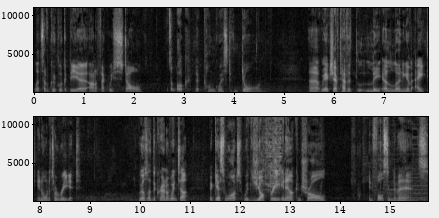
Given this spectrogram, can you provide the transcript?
Let's have a quick look at the uh, artifact we stole. It's a book, The Conquest of Dorne. Uh, we actually have to have a, a learning of 8 in order to read it. We also have the Crown of Winter. But guess what? With Joffrey in our control, enforcing demands.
